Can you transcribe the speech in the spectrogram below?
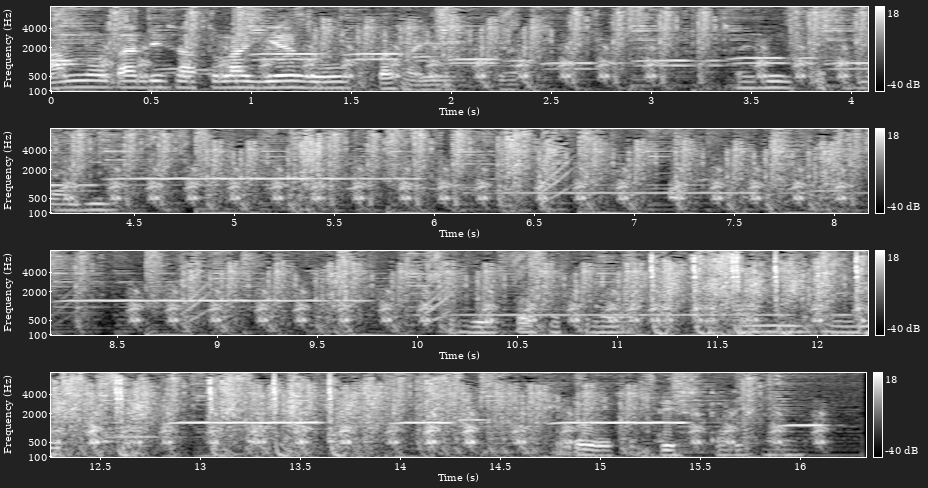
anu tadi satu lagi ya lupa saya Ayo satu lagi. Lupa satu lagi. Aduh sedih sekali saya.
